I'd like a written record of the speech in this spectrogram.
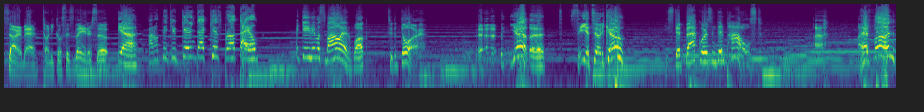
sorry man. Tonyko says later, so Yeah, I don't think you're getting that kiss, bro. Damn. I gave him a smile and walked to the door. Uh, uh, yeah, uh, see ya, Tonyko. He stepped backwards and then paused. Uh, I had fun.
